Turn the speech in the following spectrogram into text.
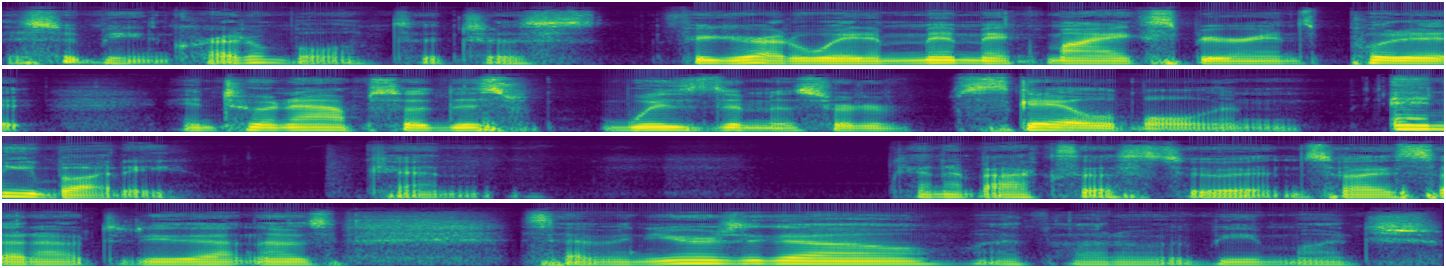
this would be incredible to just figure out a way to mimic my experience, put it into an app so this wisdom is sort of scalable and anybody can can have access to it. And so I set out to do that. And that was seven years ago. I thought it would be much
